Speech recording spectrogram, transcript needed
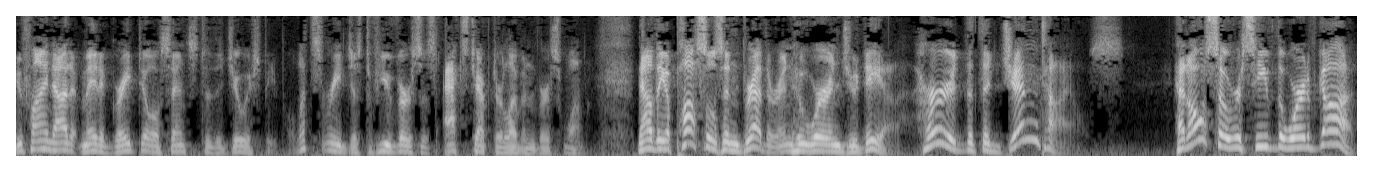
you find out it made a great deal of sense to the Jewish people. Let's read just a few verses. Acts chapter 11 verse 1. Now the apostles and brethren who were in Judea heard that the Gentiles had also received the word of God.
